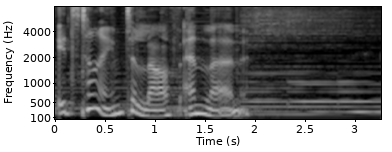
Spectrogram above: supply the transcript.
It's time to laugh and learn.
